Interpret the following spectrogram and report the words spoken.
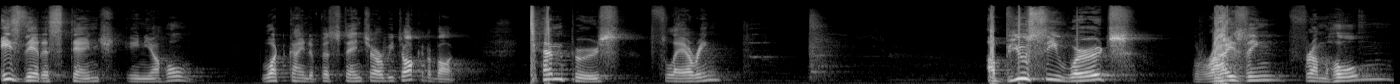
Is there a stench in your home? What kind of a stench are we talking about? Tempers flaring, abusive words rising from home,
